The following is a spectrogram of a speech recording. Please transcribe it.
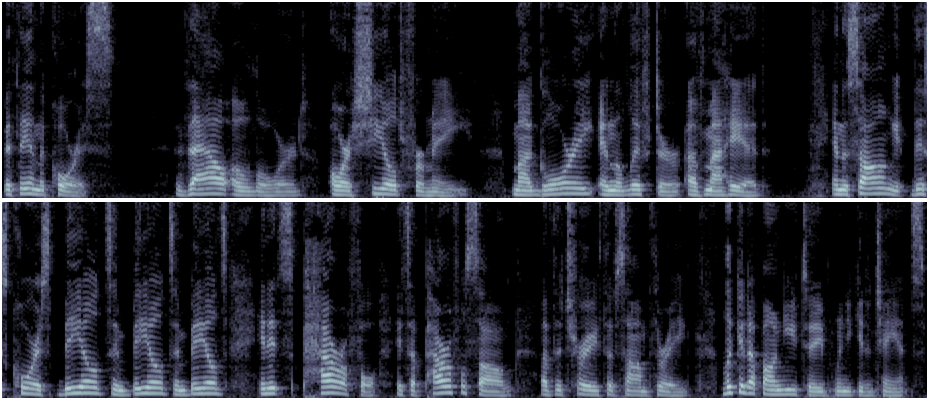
But then the chorus Thou, O Lord, are a shield for me, my glory and the lifter of my head. In the song, this chorus builds and builds and builds, and it's powerful. It's a powerful song of the truth of Psalm 3. Look it up on YouTube when you get a chance.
